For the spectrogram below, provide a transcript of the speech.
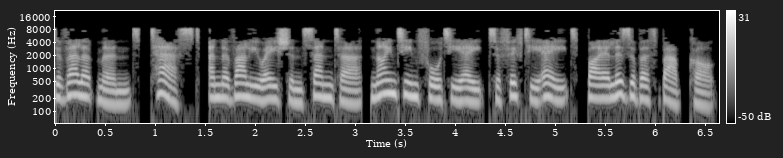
Development, Test, and Evaluation Center, 1948–58, by Elizabeth Babcock.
